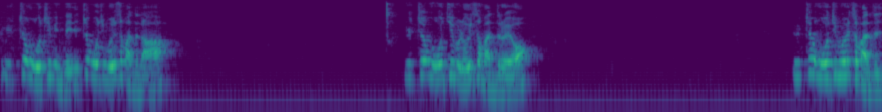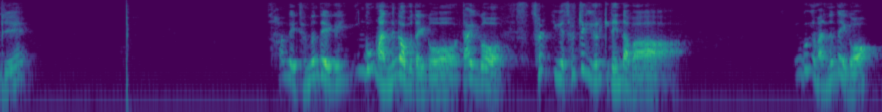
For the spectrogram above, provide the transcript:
1.5집인데 1.5집 어디서 만드나? 1.5집을 어디서 만들어요? 1.5집을 어디서 만들지? 참, 내가 졌는데 이거 인공 맞는가 보다 이거. 딱 이거 설 이게 설정이 그렇게 돼 있나 봐. 인공이 맞는데 이거?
